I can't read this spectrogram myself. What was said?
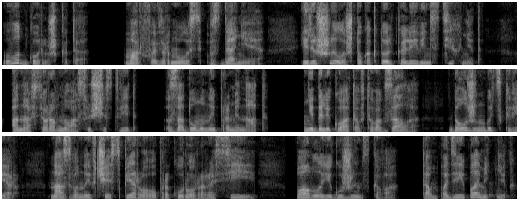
Вот горюшка-то. Марфа вернулась в здание и решила, что как только ливень стихнет, она все равно осуществит задуманный променад. Недалеко от автовокзала должен быть сквер, названный в честь первого прокурора России Павла Ягужинского. Там поди и памятник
